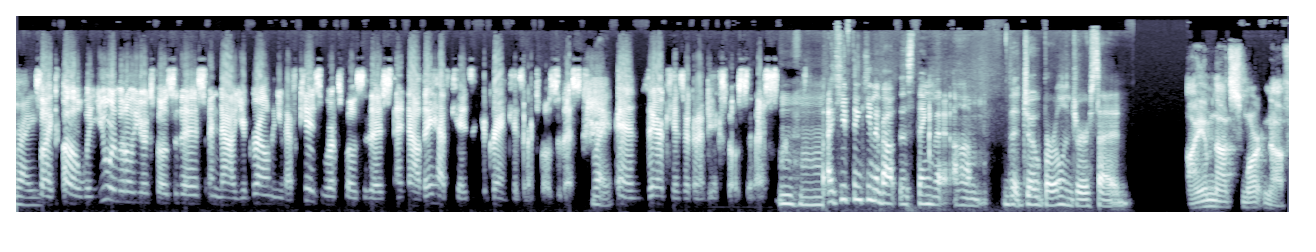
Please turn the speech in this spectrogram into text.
Right. It's like, oh, when you were little, you're exposed to this and now you're grown and you have kids who are exposed to this and now they have kids and your grandkids are exposed to this. Right. And their kids are going to be exposed to this. Mm-hmm. I keep thinking about this thing that, um, that Joe Berlinger said. I am not smart enough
